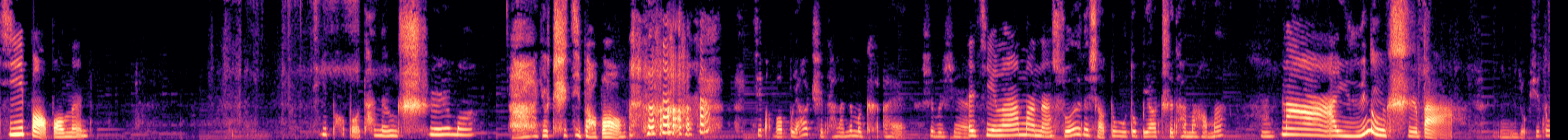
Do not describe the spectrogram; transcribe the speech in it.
鸡宝宝们，鸡宝宝它能吃吗？啊，要吃鸡宝宝，鸡宝宝不要吃它了，那么可爱，是不是？那鸡妈妈呢？所有的小动物都不要吃它们，好吗？嗯，那鱼能吃吧？嗯，有些动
